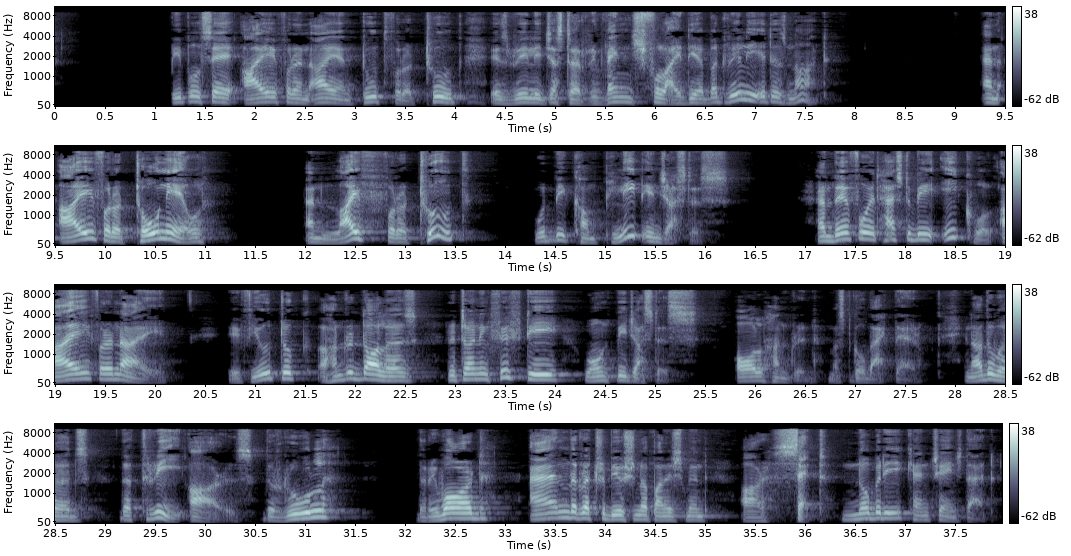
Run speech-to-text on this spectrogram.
People say eye for an eye and tooth for a tooth is really just a revengeful idea, but really it is not. An eye for a toenail and life for a tooth would be complete injustice. And therefore it has to be equal, eye for an eye. If you took a hundred dollars, returning fifty won't be justice. All hundred must go back there. In other words, the three R's, the rule, the reward, and the retribution or punishment are set. Nobody can change that.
